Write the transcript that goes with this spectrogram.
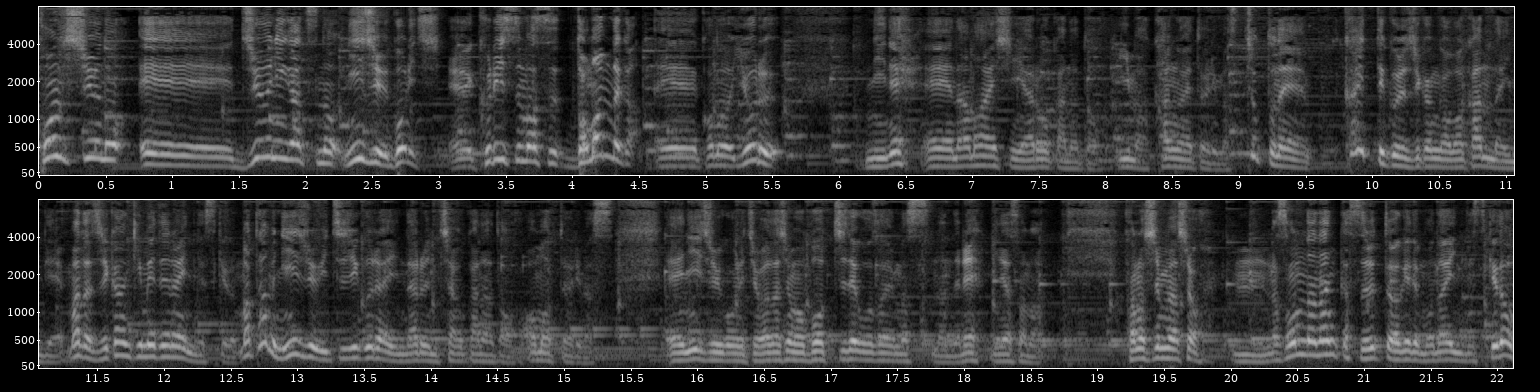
今週の、えー、12月の25日、えークリスマスど真ん中、えーこの夜にね、えー生配信やろうかなと、今考えております。ちょっとね、帰ってくる時間がわかんないんで、まだ時間決めてないんですけど、まあ、多分21時ぐらいになるんちゃうかなと思っております。えー25日、私もぼっちでございます。なんでね、皆様、楽しみましょう。うん、まあ、そんななんかするってわけでもないんですけど、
